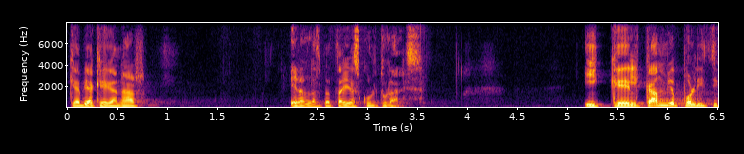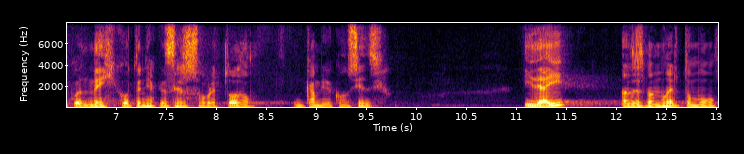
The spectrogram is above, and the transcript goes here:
que había que ganar eran las batallas culturales. Y que el cambio político en México tenía que ser sobre todo un cambio de conciencia. Y de ahí Andrés Manuel tomó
